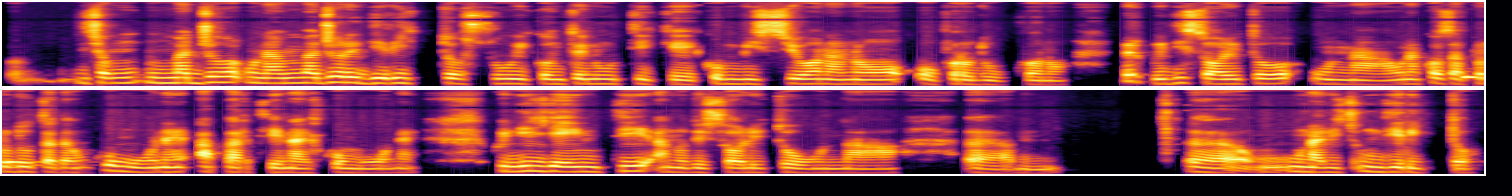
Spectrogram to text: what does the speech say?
diciamo, un, maggior, un, maggiore diritto sui contenuti che commissionano o producono, per cui di solito una, una cosa prodotta da un comune appartiene al comune. Quindi gli enti hanno di solito una, um, eh, una, un diritto.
